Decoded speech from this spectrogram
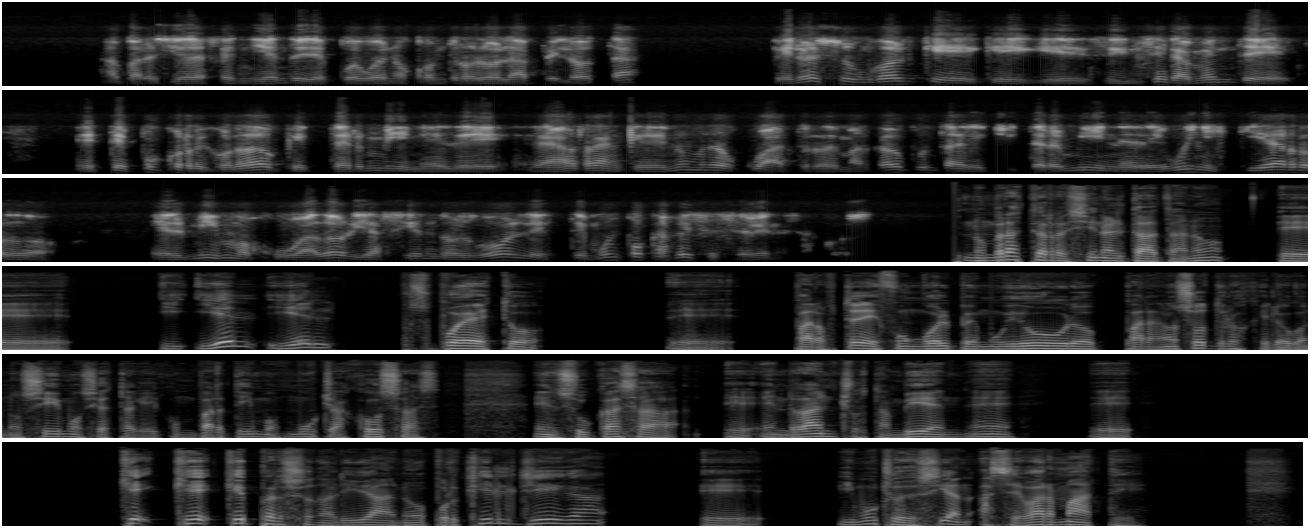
apareció defendiendo y después, bueno, controló la pelota. Pero es un gol que, que, sinceramente, esté poco recordado que termine de arranque de número 4, de marcador punta derecha y termine de win izquierdo el mismo jugador y haciendo el gol, este, muy pocas veces se ven esas cosas. Nombraste recién al Tata, ¿no? Eh, y, y, él, y él, por supuesto, eh, para ustedes fue un golpe muy duro, para nosotros que lo conocimos y hasta que compartimos muchas cosas en su casa, eh, en ranchos también. Eh, qué, qué, personalidad, ¿no? Porque él llega, y muchos decían, a cebar mate,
